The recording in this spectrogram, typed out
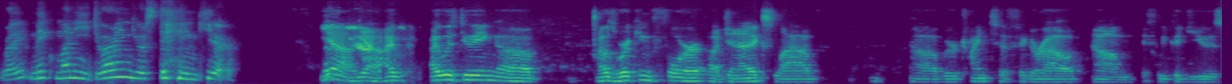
right? Make money during your staying here. yeah, yeah. I I was doing. Uh, I was working for a genetics lab. Uh, we were trying to figure out um, if we could use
